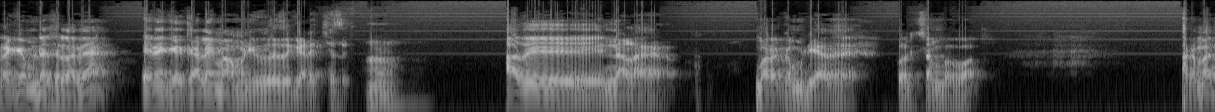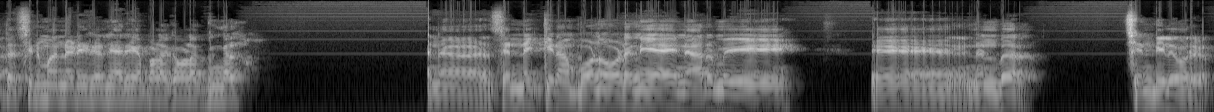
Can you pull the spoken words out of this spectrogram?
ரெக்கமெண்டேஷனில் தான் எனக்கு கலைமாமணி விருது கிடைச்சது. அது என்னால் மறக்க முடியாத ஒரு சம்பவம். அப்புறம் மற்ற சினிமா நடிகர்கள் நிறைய பழக்க வழக்கங்கள். என்ன சென்னைக்கு நான் போன உடனே என் அருமை நண்பர் செந்தில் அவர்கள்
